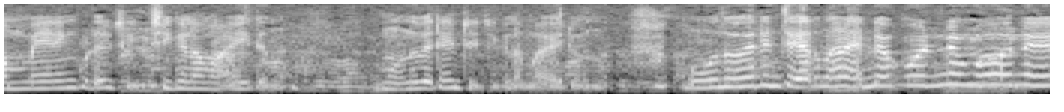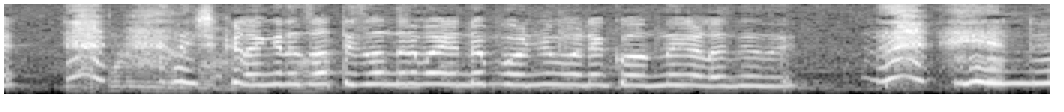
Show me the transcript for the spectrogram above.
അമ്മേനെയും കൂടെ ശിക്ഷിക്കണമായിരുന്നു മൂന്നുപേരെയും ശിക്ഷിക്കണമായിരുന്നു മൂന്നുപേരും ചേർന്നാണ് എന്റെ പൊന്നുമോനെ നിഷ്കളങ്ങനെ സത്യസന്ധനമായ എന്റെ പൊന്നുമോനെ കൊന്നു കളഞ്ഞത് എന്റെ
